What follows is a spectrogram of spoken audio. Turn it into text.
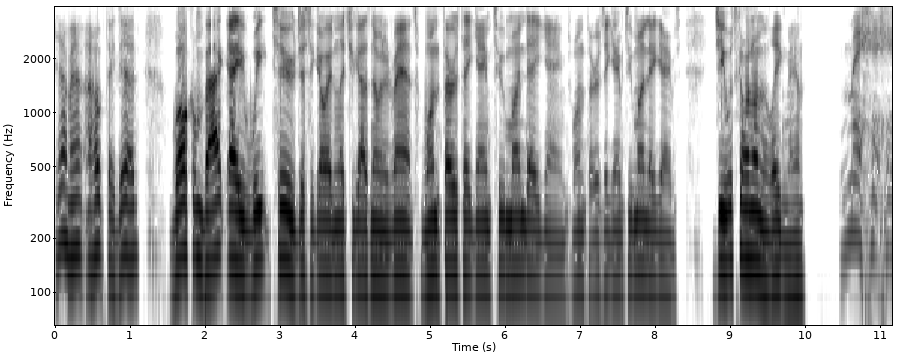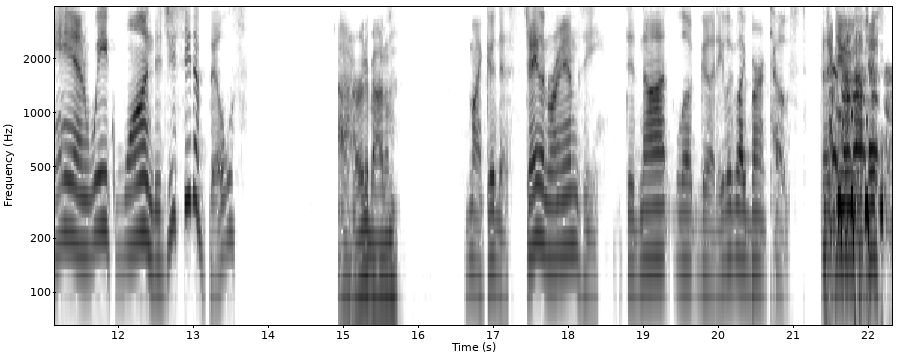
Yeah, man. I hope they did. Welcome back. Hey, week two, just to go ahead and let you guys know in advance. One Thursday game, two Monday games. One Thursday game, two Monday games. Gee, what's going on in the league, man? Man, week one. Did you see the Bills? I heard about them. My goodness. Jalen Ramsey did not look good. He looked like burnt toast. That dude just.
